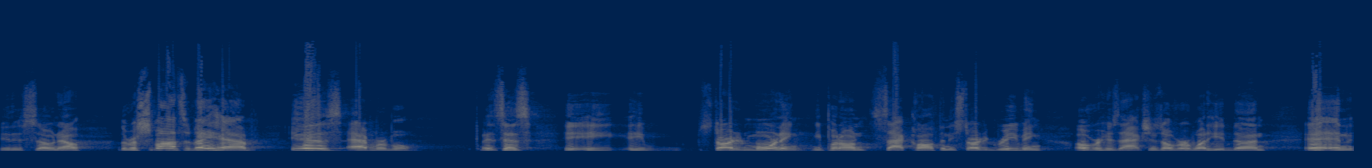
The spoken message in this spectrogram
it is so. Now, the response of Ahab is admirable. It says he, he, he started mourning. He put on sackcloth and he started grieving over his actions, over what he had done. And,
